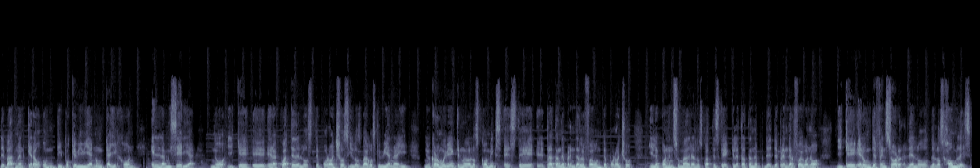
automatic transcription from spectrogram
de Batman, que era un tipo que vivía en un callejón en la miseria, ¿no? Y que eh, era cuate de los teporochos y los vagos que vivían ahí. Y me acuerdo muy bien que en uno de los cómics este, eh, tratan de prenderle fuego a un teporocho y le ponen su madre a los cuates que, que le tratan de, de- de prender fuego, ¿no? Y que era un defensor de, lo- de los homeless.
